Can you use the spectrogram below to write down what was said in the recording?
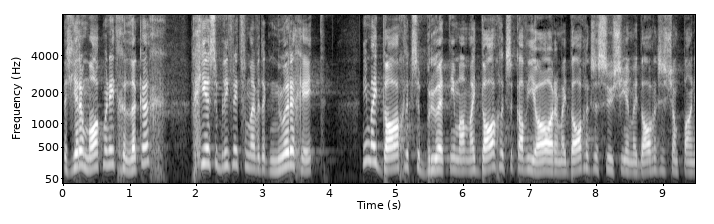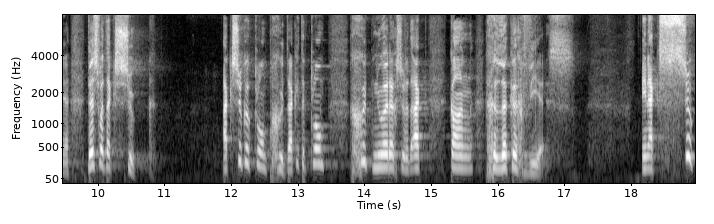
Is Here maak my net gelukkig. Gee asseblief net vir my wat ek nodig het. Nie my daaglikse brood nie, maar my daaglikse kaviaar en my daaglikse sushi en my daaglikse champagne. Dis wat ek soek. Ek soek 'n klomp goed. Ek het 'n klomp goed nodig sodat ek kan gelukkig wees. En ek soek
